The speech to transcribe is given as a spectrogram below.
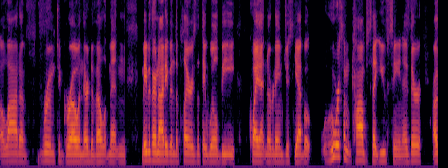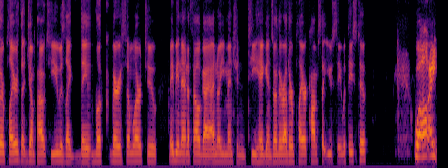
a lot of room to grow in their development and maybe they're not even the players that they will be quite at Notre Dame just yet, but who are some comps that you've seen? Is there are there players that jump out to you as like they look very similar to maybe an NFL guy. I know you mentioned Tee Higgins. Are there other player comps that you see with these two? Well, I,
